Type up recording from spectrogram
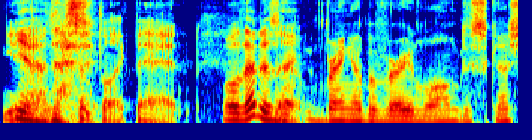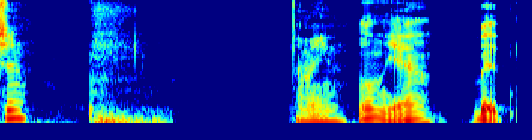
You Yeah, know, that's- something like that. well, that doesn't bring up a very long discussion. I mean, Well, yeah, but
